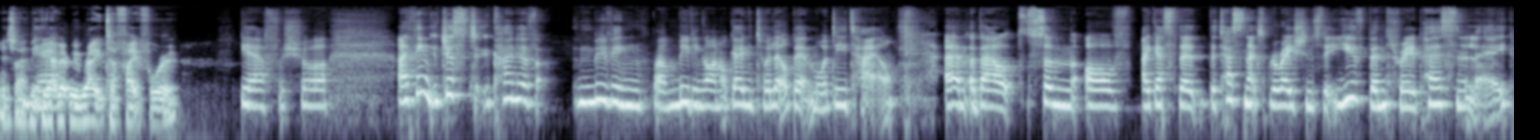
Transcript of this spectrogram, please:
And so I think yeah. you have every right to fight for it. Yeah, for sure. I think just kind of moving well moving on or going into a little bit more detail um, about some of i guess the the tests and explorations that you've been through personally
